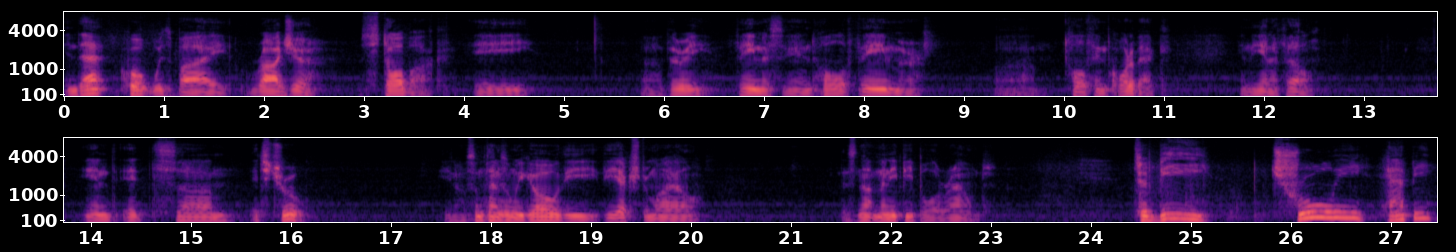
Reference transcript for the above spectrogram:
And that quote was by Roger Staubach, a, a very famous and Hall of Famer, um, Hall of Fame quarterback in the NFL. And it's, um, it's true. You know, sometimes when we go the, the extra mile, there's not many people around. To be truly happy,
